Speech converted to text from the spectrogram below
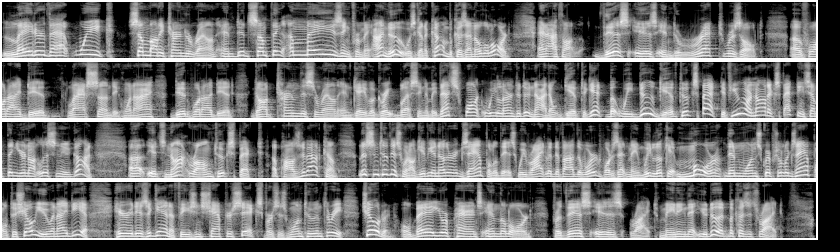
Later that week, somebody turned around and did something amazing for me. I knew it was going to come because I know the Lord. And I thought, this is in direct result of what I did last Sunday, when I did what I did, God turned this around and gave a great blessing to me. That's what we learn to do. Now, I don't give to get, but we do give to expect. If you are not expecting something, you're not listening to God. Uh, it's not wrong to expect a positive outcome. Listen to this one. I'll give you another example of this. We rightly divide the word. What does that mean? We look at more than one scriptural example to show you an idea. Here it is is again Ephesians chapter 6, verses 1, 2, and 3. Children, obey your parents in the Lord, for this is right, meaning that you do it because it's right.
